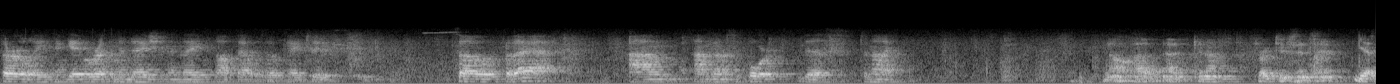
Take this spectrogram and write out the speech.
thoroughly and gave a recommendation, and they thought that was okay too. So for that, I'm, I'm going to support this tonight. No, I, I, can I throw two cents in? Yes.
